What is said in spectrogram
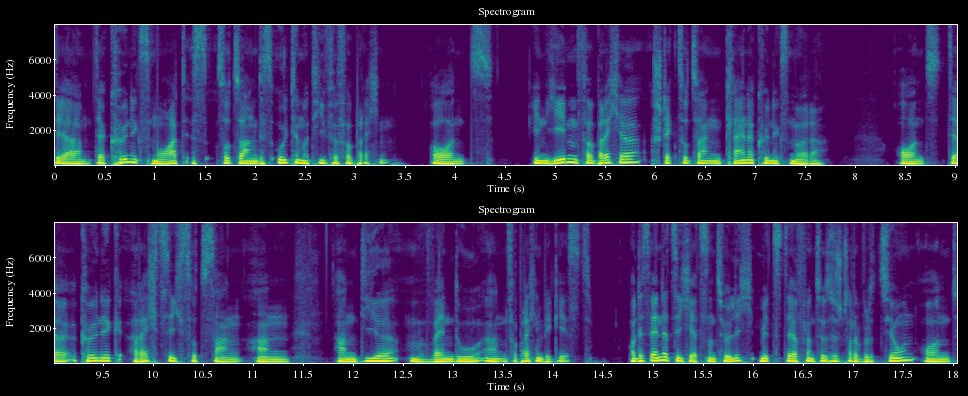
der, der Königsmord ist sozusagen das ultimative Verbrechen. Und in jedem Verbrecher steckt sozusagen ein kleiner Königsmörder. Und der König rächt sich sozusagen an, an dir, wenn du ein Verbrechen begehst. Und es ändert sich jetzt natürlich mit der Französischen Revolution und,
